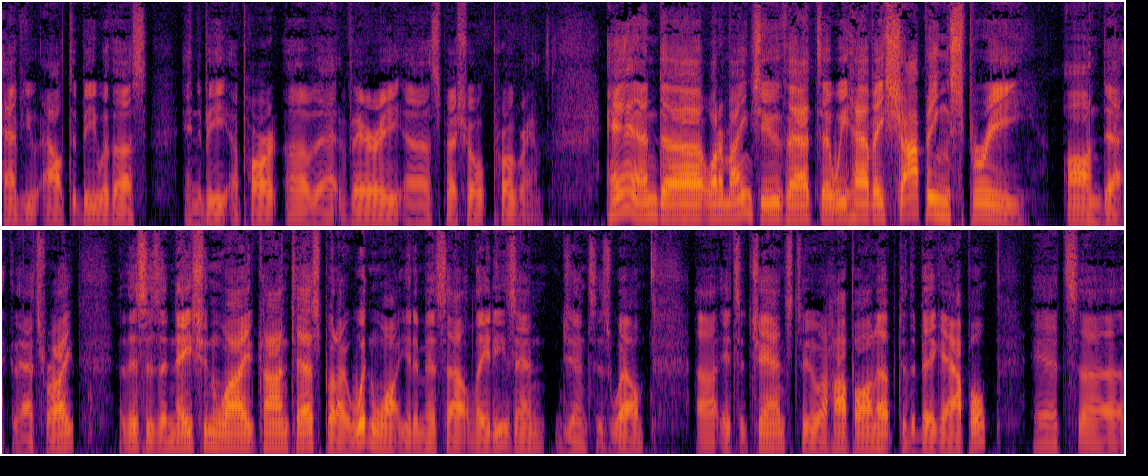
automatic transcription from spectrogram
have you out to be with us and to be a part of that very uh, special program. And uh, I want to remind you that uh, we have a shopping spree on deck. That's right. This is a nationwide contest, but I wouldn't want you to miss out, ladies and gents as well. Uh, it's a chance to uh, hop on up to the Big Apple. It's uh,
